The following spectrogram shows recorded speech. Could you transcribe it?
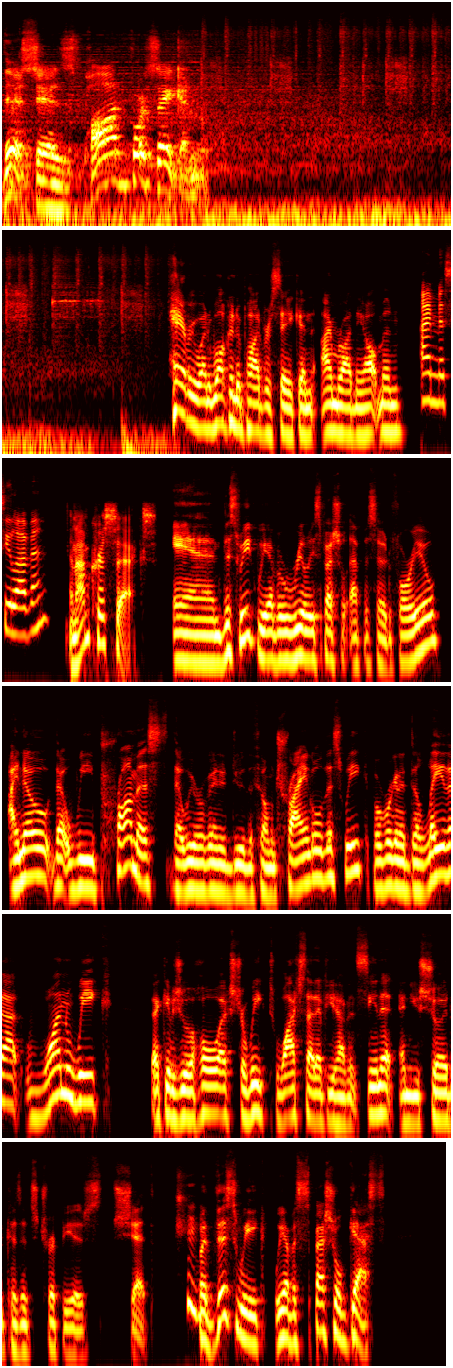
This is Pod Forsaken. Hey everyone, welcome to Pod Forsaken. I'm Rodney Altman. I'm Missy Levin. And I'm Chris Sachs. And this week we have a really special episode for you. I know that we promised that we were going to do the film Triangle this week, but we're going to delay that one week. That gives you a whole extra week to watch that if you haven't seen it, and you should because it's trippy as shit. but this week we have a special guest.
